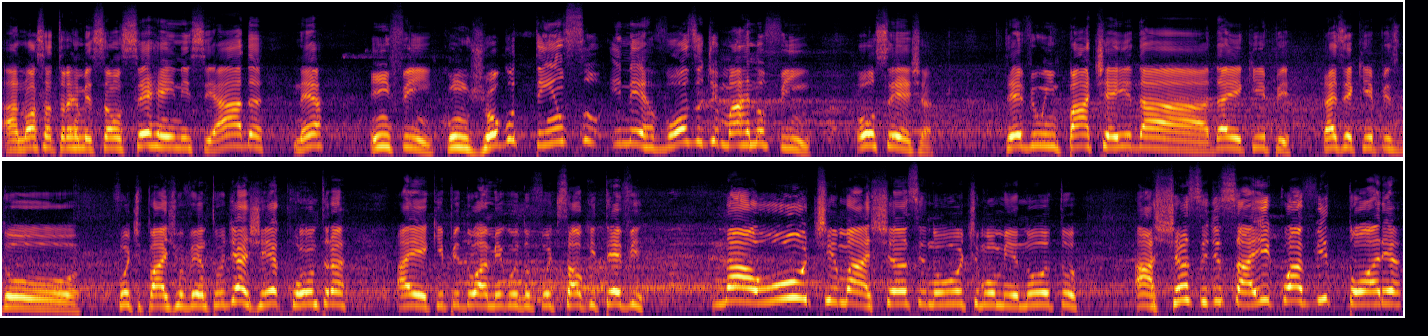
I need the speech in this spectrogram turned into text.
a nossa transmissão ser reiniciada, né? Enfim, com um jogo tenso e nervoso demais no fim. Ou seja, teve um empate aí da, da equipe, das equipes do Futebol Juventude AG contra a equipe do Amigo do Futsal que teve na última chance, no último minuto, a chance de sair com a vitória,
